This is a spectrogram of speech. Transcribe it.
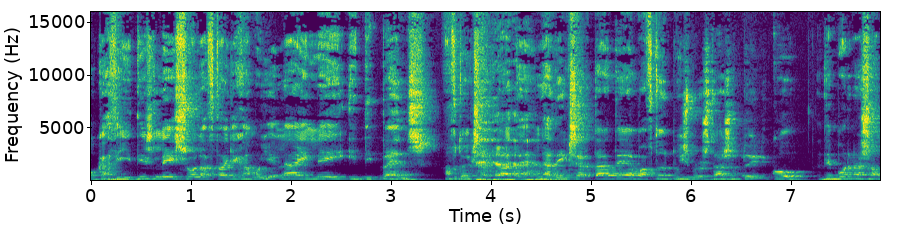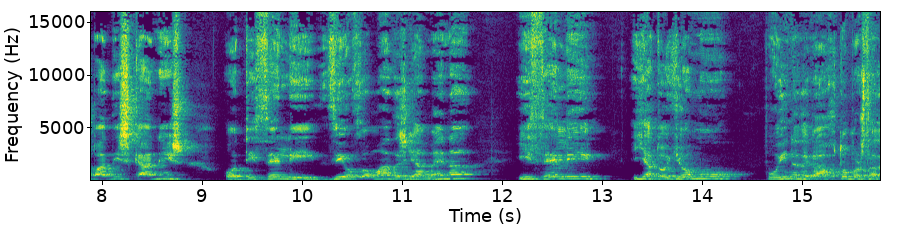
ο καθηγητής λέει σε όλα αυτά και χαμογελάει, λέει It depends. Αυτό εξαρτάται. δηλαδή εξαρτάται από αυτόν που είσαι μπροστά σου το υλικό. Δεν μπορεί να σου απαντήσει κανείς ότι θέλει δύο εβδομάδες για μένα ή θέλει για το γιο μου που είναι 18 προς τα 19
